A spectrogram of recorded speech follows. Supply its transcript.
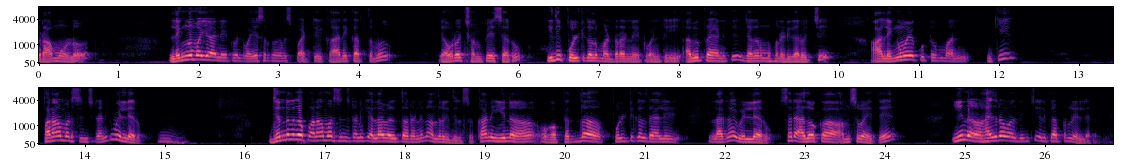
గ్రామంలో లింగమయ్య అనేటువంటి వైఎస్ఆర్ కాంగ్రెస్ పార్టీ కార్యకర్తను ఎవరో చంపేశారు. ఇది పొలిటికల్ మర్డర్ అనేటువంటి అభిప్రాయానికి జగన్మోహన్ రెడ్డి గారు వచ్చి ఆ లింగమయ్య కుటుంబానికి పరామర్శించడానికి వెళ్ళారు. జనరల్గా పరామర్శించడానికి ఎలా వెళ్తారు అనేది అందరికీ తెలుసు. కానీ ఈయన ఒక పెద్ద పొలిటికల్ ర్యాలీ లాగా వెళ్ళారు. సరే అదొక అంశం అయితే ఈయన హైదరాబాద్ నుంచి హెలికాప్టర్లో వెళ్ళారండి.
